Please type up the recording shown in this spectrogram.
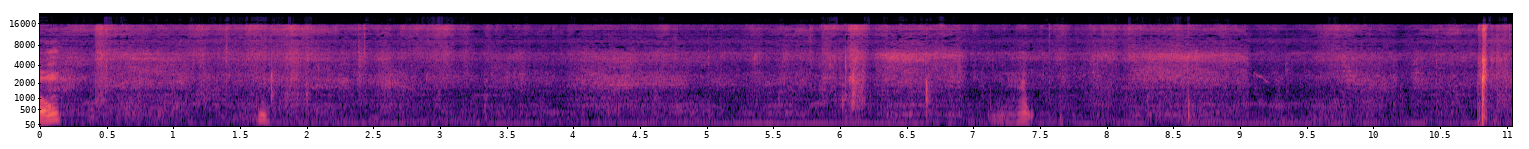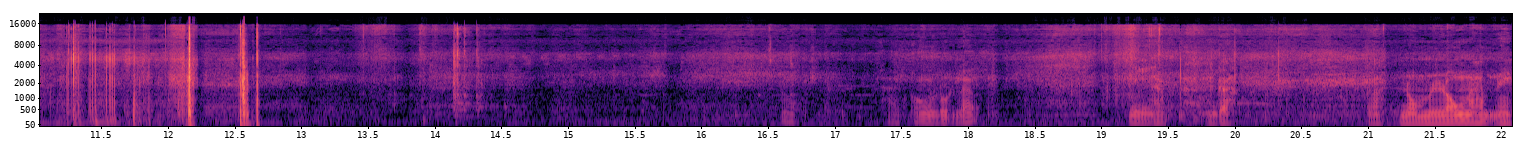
ลง นะครับ ขากล้องหลุดแล้ว นี่ครับก็ก็นมลงนะครับนี่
